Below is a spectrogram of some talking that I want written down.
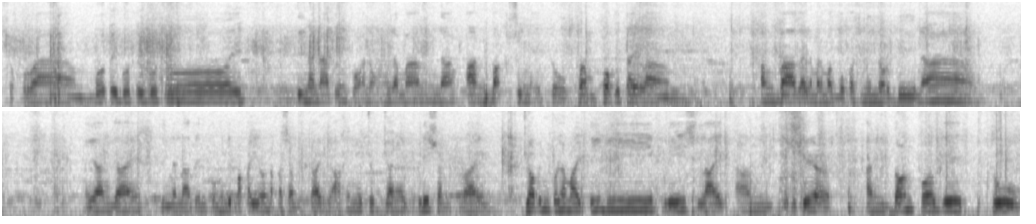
Sukran. Butoy, butoy, butoy. Tingnan natin kung anong ang laman ng unboxing na ito from Pocket Thailand. Ang bagay naman magbukas ni Norbina. Ayan guys, tingnan natin kung hindi pa kayo nakasubscribe sa aking YouTube channel, please subscribe. Jobin ko Lamar TV, please like and share. And don't forget to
